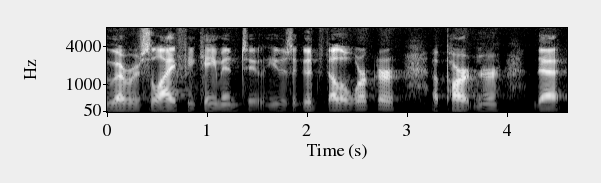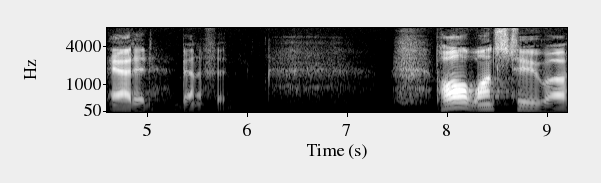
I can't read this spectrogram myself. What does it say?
whoever's life he came into. He was a good fellow worker, a partner that added benefit. Paul wants to uh,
